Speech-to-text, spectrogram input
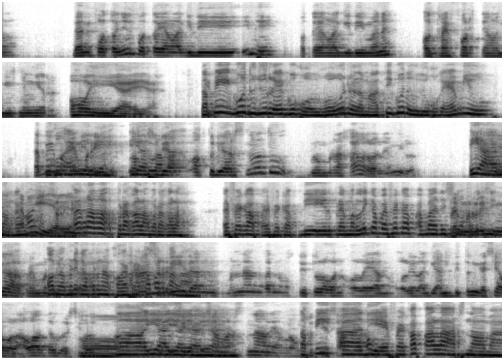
dan fotonya foto yang lagi di ini, foto yang lagi di mana? Old Trafford yang lagi nyengir. Oh iya iya. Tapi gue jujur ya, gue kalau gue dalam hati gue udah dukung MU. Tapi emang Emery Iya, waktu sama. dia waktu di Arsenal tuh belum pernah kalah lawan MU loh. Iya Iya, emang, emang iya, Eh, iya. enggak, enggak, pernah kalah, pernah kalah. FA Cup, FA Cup di Premier League apa FA Cup apa di Premier League enggak, Premier Oh, Premier League pernah. Kalau FA Cup kan seri kalah. dan menang kan waktu itu lawan Ole yang Ole lagi unbeaten gak sih awal-awal tau gak sih lo? Oh iya iya iya. itu iya. sama Arsenal yang long Tapi eh, di FA Cup kalah Arsenal sama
